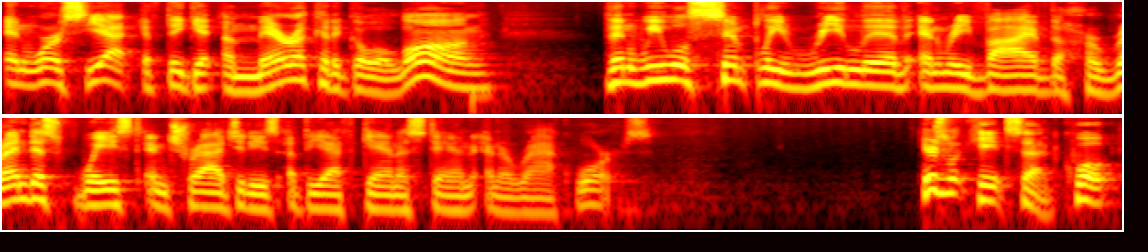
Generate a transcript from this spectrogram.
and worse yet, if they get America to go along, then we will simply relive and revive the horrendous waste and tragedies of the Afghanistan and Iraq wars. Here's what Kate said quote,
